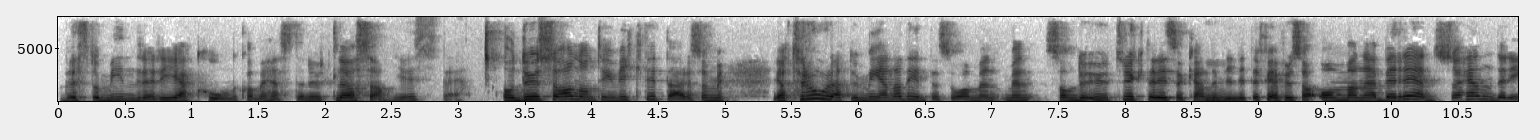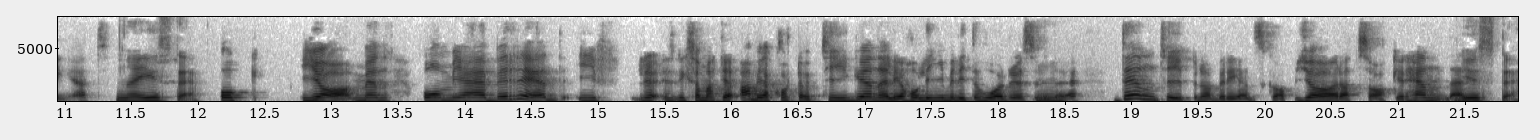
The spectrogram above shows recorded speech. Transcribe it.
desto mindre reaktion kommer hästen utlösa. Just det. Och du sa någonting viktigt där som jag tror att du menade inte så men, men som du uttryckte det så kan det Mm. bli lite fel. För du sa om man är beredd så händer inget. Nej, just det. Och ja, men om jag är beredd i liksom att jag, ja, men jag kortar upp tygen eller jag håller i mig lite hårdare och så Mm. Den typen av beredskap gör att saker händer. Just det.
